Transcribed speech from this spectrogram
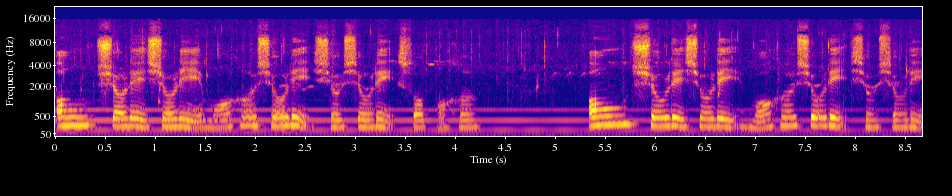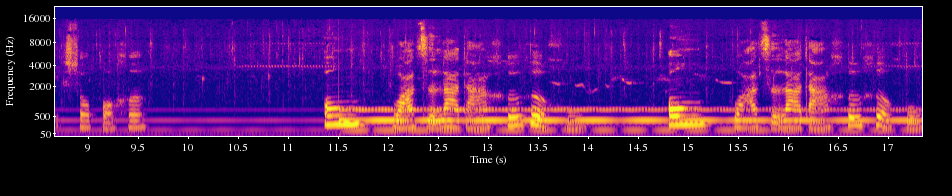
嗡修利修利摩诃修利修修利娑婆诃。嗡修利修利摩诃修利修修利娑婆诃。嗡瓦子那达呵呵呼。嗡瓦子那达呵呵呼。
